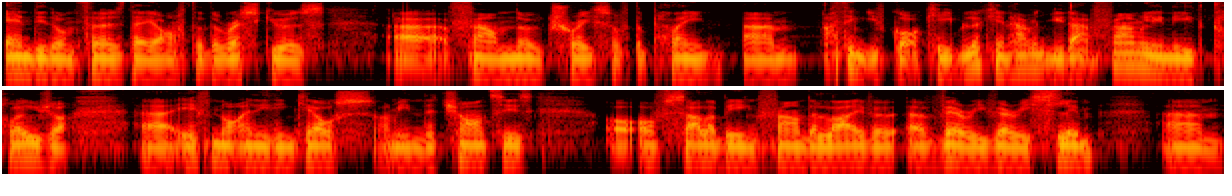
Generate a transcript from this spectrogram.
ended on Thursday after the rescuers uh, found no trace of the plane. Um, I think you've got to keep looking, haven't you? That family need closure, uh, if not anything else. I mean, the chances of, of Sala being found alive are, are very, very slim, um,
